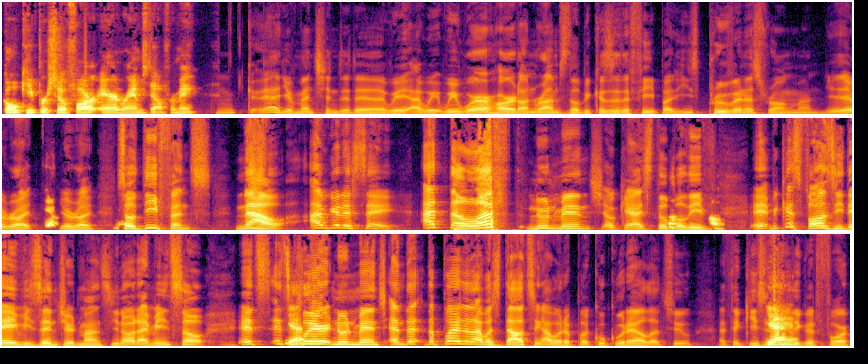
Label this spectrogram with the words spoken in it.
goalkeeper so far, Aaron Ramsdale for me. Yeah, you've mentioned it. Uh, we, uh, we we were hard on Ramsdale because of the feet, but he's proven us wrong, man. You're right. Yep. You're right. Yep. So defense. Now I'm gonna say at the left, Mendes. Okay, I still believe it, because Fonzie Davies injured, man. So you know what I mean. So it's it's Yeah. clear Nuno Mendes and the, the player that I was doubting, I would have put Cucurella too. I think he's a Yeah. really good four,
